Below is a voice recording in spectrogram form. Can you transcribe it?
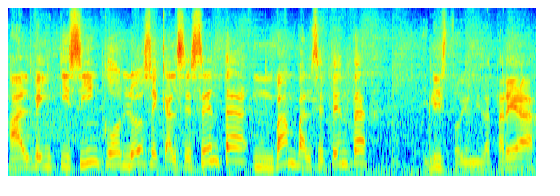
al 25, Losek al 60, Mbamba al 70 y listo, y la tarea,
